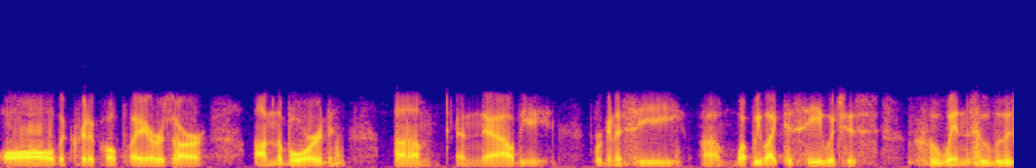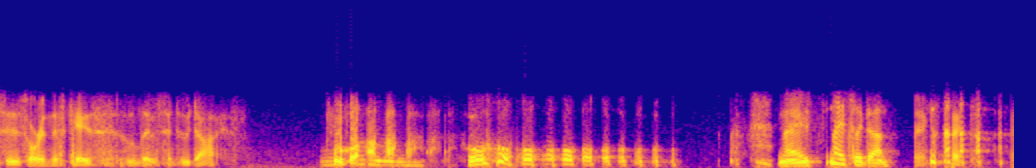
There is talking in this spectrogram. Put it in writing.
All the critical players are on the board. Um, and now the we're going to see um, what we like to see, which is who wins, who loses, or in this case, who lives and who dies. nice, nicely done. Thanks. Thanks. I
